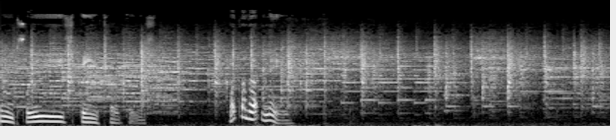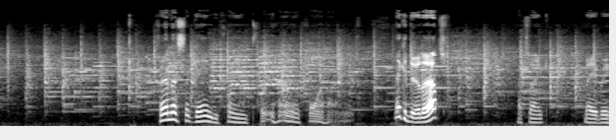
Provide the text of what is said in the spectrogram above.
Casting free spin tokens. What does that mean? Finish the game between 300 and 400. They could do that. I think. Maybe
